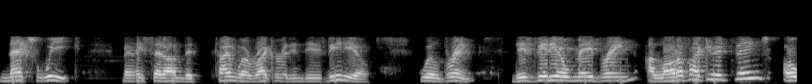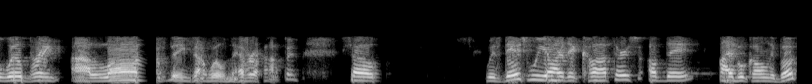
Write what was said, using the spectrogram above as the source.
next week, based on the time we're recording this video, will bring. This video may bring a lot of accurate things or will bring a lot of things that will never happen. So with this, we are the co-authors of the iBook Only book.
